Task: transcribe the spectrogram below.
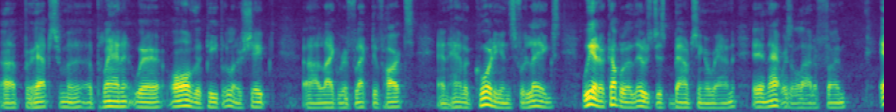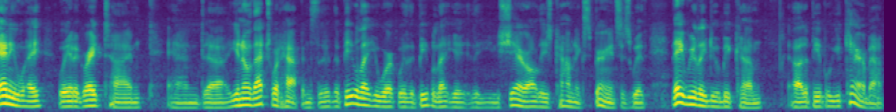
uh, perhaps from a, a, planet where all the people are shaped uh, like reflective hearts and have accordions for legs. We had a couple of those just bouncing around, and that was a lot of fun. Anyway, we had a great time, and uh, you know that's what happens. The the people that you work with, the people that you that you share all these common experiences with, they really do become uh, the people you care about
